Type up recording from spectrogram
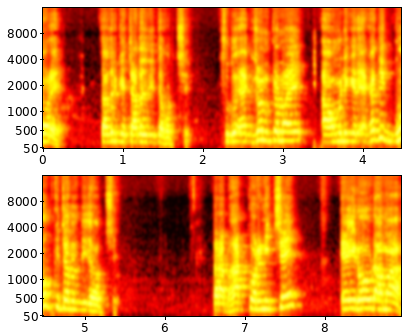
করে তাদেরকে চাঁদা দিতে হচ্ছে। শুধু একজনকে নয়, আওয়ামী লীগের একাধিক গ্রুপকে চাঁদা দিতে হচ্ছে। তারা ভাগ করে নিচ্ছে, এই রোড আমার,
